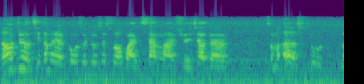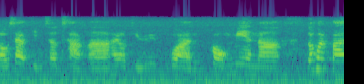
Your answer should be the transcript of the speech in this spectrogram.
然后就有其中一个故事就是说晚上啊学校的什么二宿楼下的停车场啊，还有体育馆后面啊，都会发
